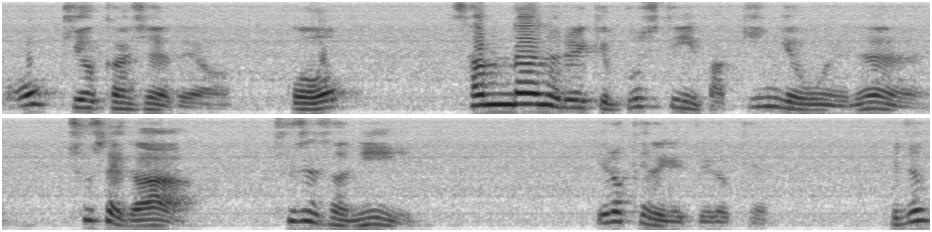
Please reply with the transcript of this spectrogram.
꼭 기억하셔야 돼요. 꼭. 3단으로 이렇게 부스팅이 바뀐 경우에는 추세가, 추세선이 이렇게 되겠죠, 이렇게. 그죠?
